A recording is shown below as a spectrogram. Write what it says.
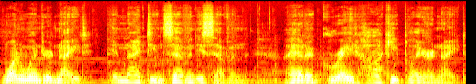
One winter night in 1977, I had a great hockey player night.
